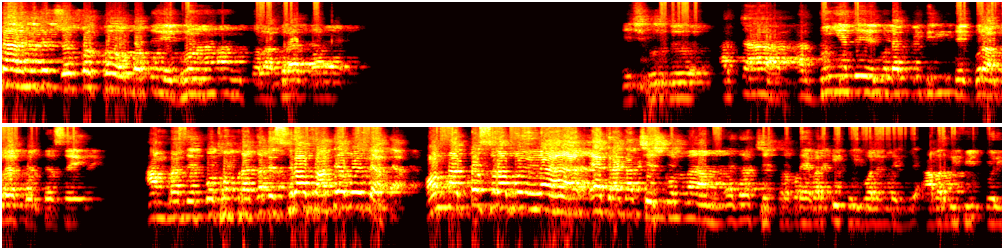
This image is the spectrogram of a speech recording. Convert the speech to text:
তার নিজস্ব কক্ষপথে ঘূর্ণায়মান চলাফেরা করে এই সূর্য আর চাঁদ আর দুনিয়াতে গোটা পৃথিবীতে ঘোরাফেরা করতেছে, আমরা যে প্রথম রাকাতে সূরা ফাতিহা বললাম সূরা বললাম এক রাকাত শেষ করলাম, এক রাকাত শেষ করার পরে এবার কি করি বলেন দেখি, আবার রিপিট করি।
